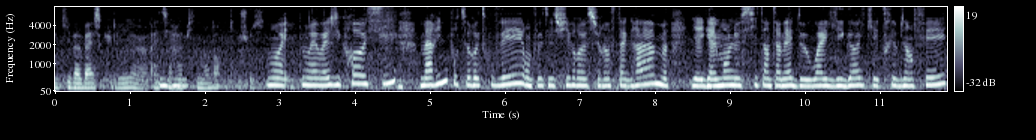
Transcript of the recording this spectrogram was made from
et qui va basculer euh, assez mhm. rapidement dans autre chose. Oui, ouais, ouais, j'y crois aussi. Marine, pour te retrouver, on peut te suivre sur Instagram. Il y a également le site internet de Wild Legal qui est très bien fait.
